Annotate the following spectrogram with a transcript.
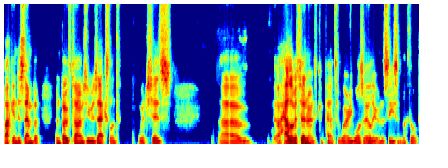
back in December, and both times he was excellent, which is uh, a hell of a turnaround compared to where he was earlier in the season. I thought.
